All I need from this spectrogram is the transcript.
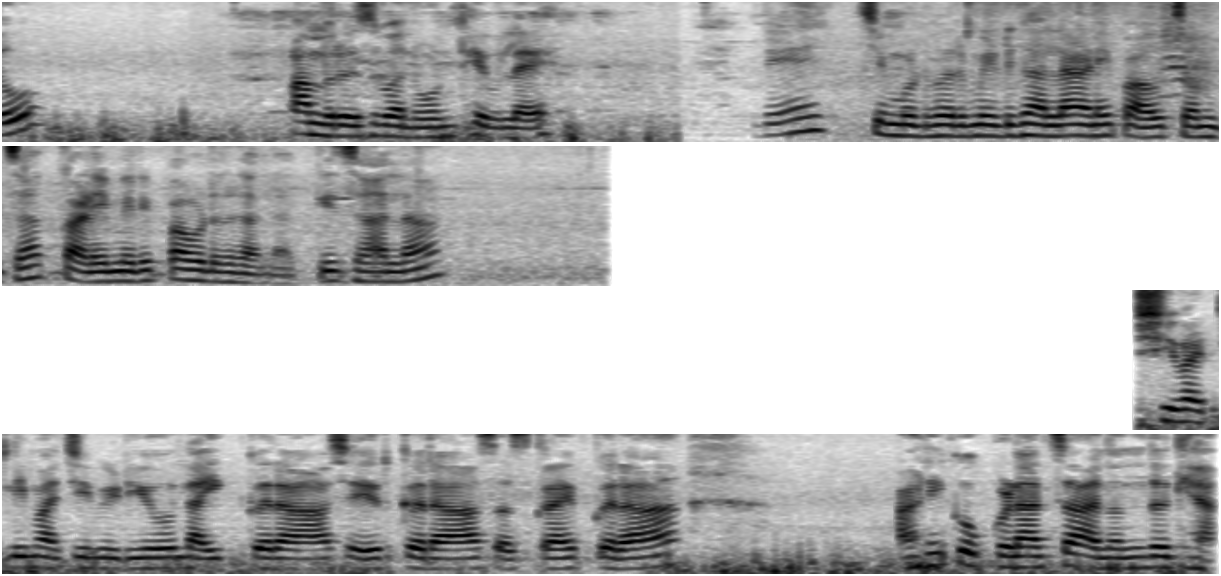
तो आमरस बनवून ठेवलाय. ते चिमूटभर मीठ घाला आणि पाव चमचा काळी मिरी पावडर घाला की झाला? कशी वाटली माझी व्हिडिओ. लाईक करा शेअर करा सबस्क्राईब करा आणि कोकणाचा आनंद घ्या.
